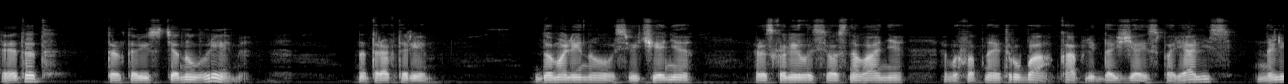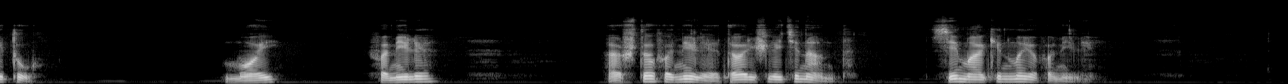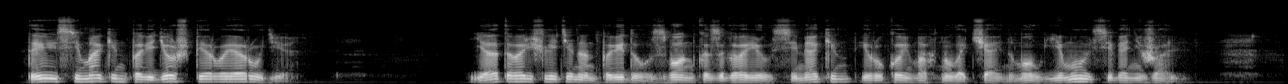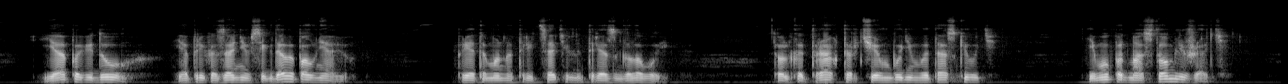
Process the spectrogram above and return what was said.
Этот тракторист тянул время. На тракторе до малинового свечения раскалилось у основания выхлопная труба, капли дождя испарялись, на лету. Мой? Фамилия? А что фамилия, товарищ лейтенант? Симакин моя фамилия. Ты, Симакин, поведешь первое орудие. Я, товарищ лейтенант, поведу, звонко заговорил Семякин и рукой махнул отчаянно, мол, ему себя не жаль. Я поведу, я приказания всегда выполняю. При этом он отрицательно тряс головой. «Только трактор чем будем вытаскивать?» Ему под мостом лежать».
